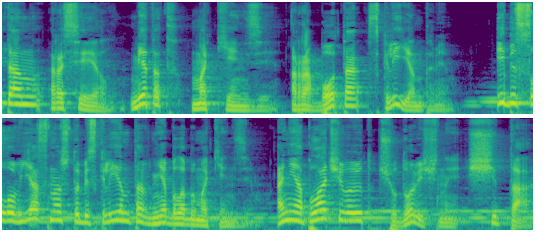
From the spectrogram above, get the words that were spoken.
Нейтан рассеял. Метод Маккензи. Работа с клиентами. И без слов ясно, что без клиентов не было бы Маккензи. Они оплачивают чудовищные счета,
